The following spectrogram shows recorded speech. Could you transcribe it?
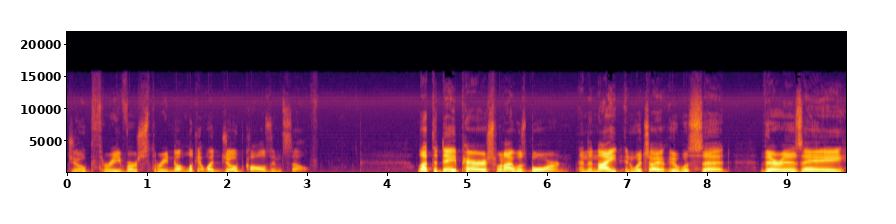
Job 3, verse 3. Note, look at what Job calls himself. Let the day perish when I was born, and the night in which I, it was said, There is a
